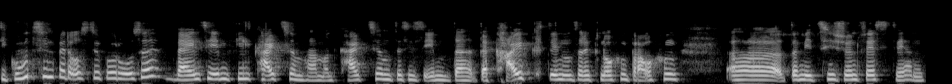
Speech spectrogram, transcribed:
die gut sind bei der Osteoporose, weil sie eben viel Kalzium haben. Und Kalzium, das ist eben der, der Kalk, den unsere Knochen brauchen, äh, damit sie schön fest werden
